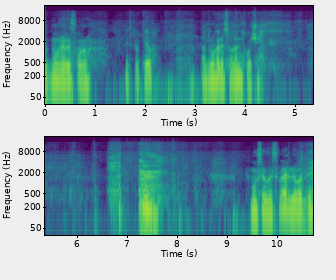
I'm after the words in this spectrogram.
Одну вже ресору відкрутив, а друга ресора не хоче. Мусив висверлювати.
